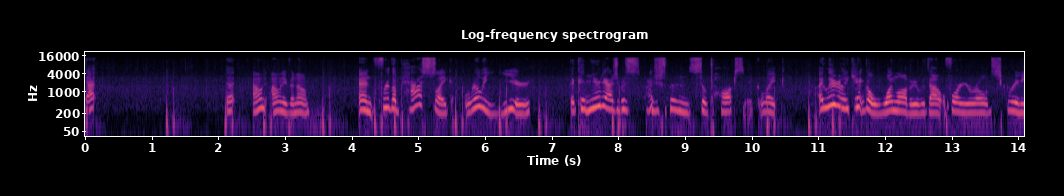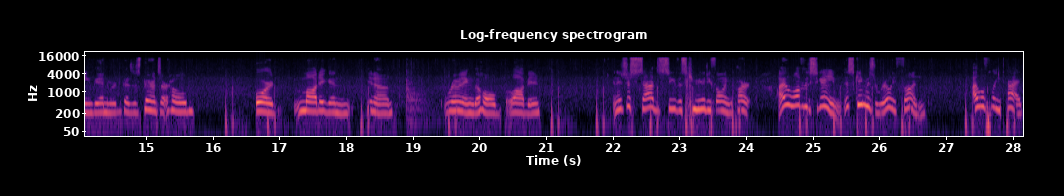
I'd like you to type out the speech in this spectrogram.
That. That. I don't, I don't even know. And for the past, like, really year, the community has just, has just been so toxic. Like, I literally can't go one lobby without four year old screaming the N word because his parents are home. Or modding and, you know, ruining the whole lobby. And it's just sad to see this community falling apart. I love this game. This game is really fun. I love playing tag.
